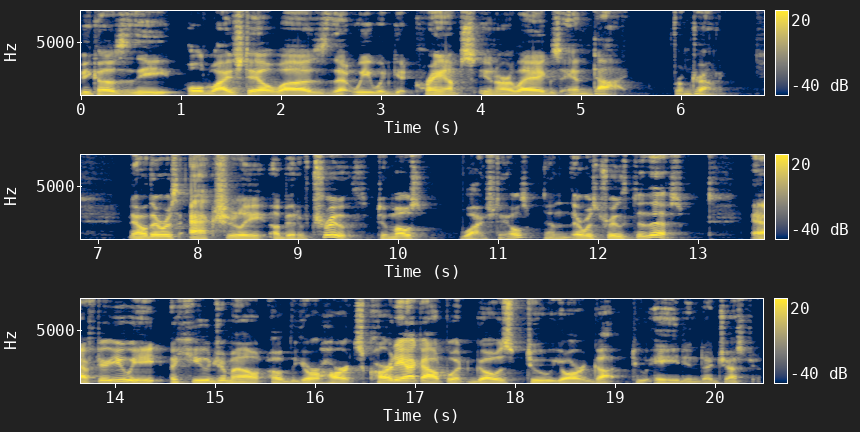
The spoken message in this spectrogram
because the old wives' tale was that we would get cramps in our legs and die from drowning. Now, there was actually a bit of truth to most wives' tales, and there was truth to this. After you eat, a huge amount of your heart's cardiac output goes to your gut to aid in digestion.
